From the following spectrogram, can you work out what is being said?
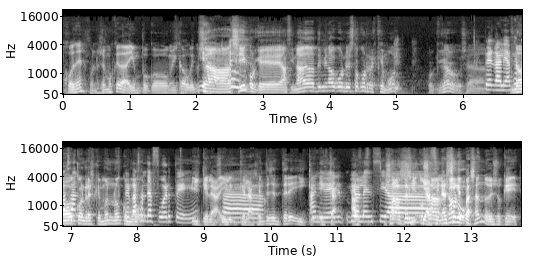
Joder, pues nos hemos quedado ahí un poco me cago en O sea, sí, porque al final ha terminado con esto con resquemor. Porque claro, o sea. Pero en realidad es No bastante, con resquemón, no, es como... bastante fuerte, ¿eh? Y que, la, O y que la sea, gente se entere y que... A es nivel violencia... o sea, Sí, O y al final claro. sigue pasando eso, que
